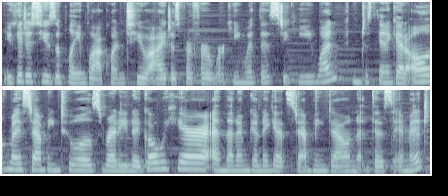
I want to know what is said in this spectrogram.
You could just use a plain black one too. I just prefer working with this sticky one. I'm just going to get all of my stamping tools ready to go here and then I'm going to get stamping down this image.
